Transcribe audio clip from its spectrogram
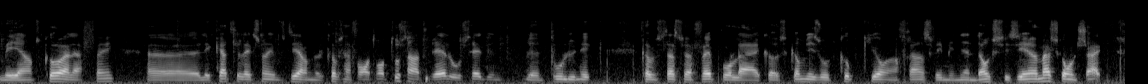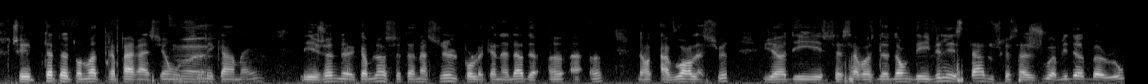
mais en tout cas, à la fin, euh, les quatre sélections invitées à Arnold Cup s'affronteront tous entre elles au sein d'une poule unique, comme ça se fait pour la comme les autres coupes qu'il y a en France féminine. Donc, c'est un match contre chaque. C'est peut-être un tournoi de préparation aussi, mais quand même. Les jeunes, comme là, c'est un match nul pour le Canada de 1 à 1. Donc, à voir la suite. Il y a des, ça, va, donc des villes et stades où ça se joue à Middleborough,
